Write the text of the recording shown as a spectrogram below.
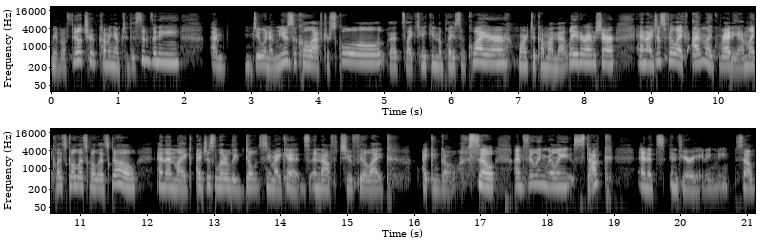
We have a field trip coming up to the symphony. I'm doing a musical after school that's like taking the place of choir. More to come on that later, I'm sure. And I just feel like I'm like ready. I'm like, let's go, let's go, let's go. And then like I just literally don't see my kids enough to feel like I can go. So I'm feeling really stuck and it's infuriating me. So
